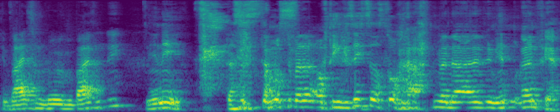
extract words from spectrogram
die weißen Löwen beißen nicht? Nee, nee. Das ist, da musste man dann auf den Gesichtsausdruck achten, wenn da einer den hinten reinfährt.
